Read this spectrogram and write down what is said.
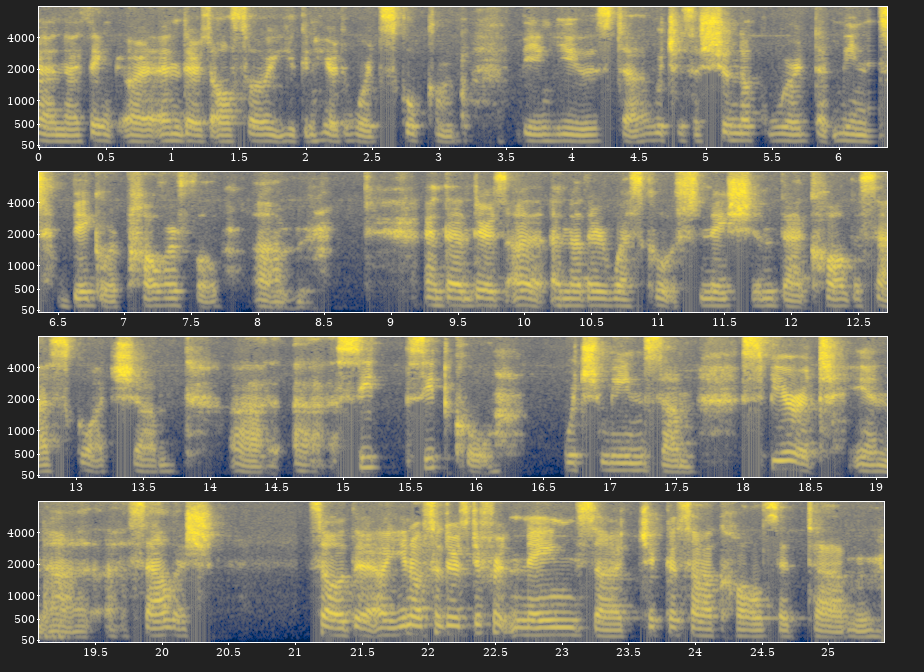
and I think, uh, and there's also, you can hear the word skookum being used, uh, which is a Chinook word that means big or powerful. Um, and then there's a, another West Coast nation that called the Sasquatch um, uh, uh, Sitko, which means um, spirit in uh, uh, Salish. So the uh, you know so there's different names. Uh, Chickasaw calls it um,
